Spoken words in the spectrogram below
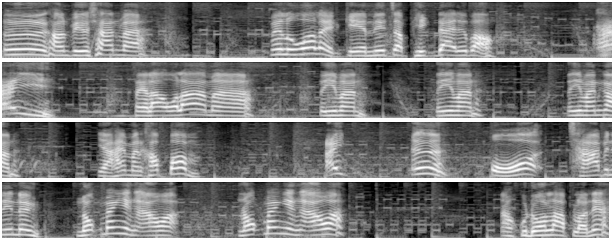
เออคอนฟิวชั่นมาไม่รู้ว่าเลดเกมนี้จะพลิกได้หรือเปล่าไอ้ยเซราโอล่ามา ตีมัน ตีมัน ตีมันก่อน อย่าให้มันเข้าป้อมไอ้ยเออโอ้ช้าไปนิดนึง นกแม่งยังเอาอะนกแม่งยังเอาอะเอากูโดนหลับเหรอเนี่ย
